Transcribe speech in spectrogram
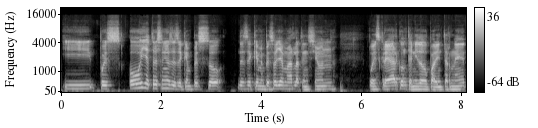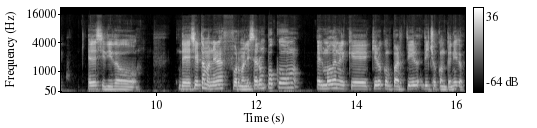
Y pues hoy, a tres años desde que empezó, desde que me empezó a llamar la atención, pues crear contenido para internet, he decidido de cierta manera formalizar un poco el modo en el que quiero compartir dicho contenido.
